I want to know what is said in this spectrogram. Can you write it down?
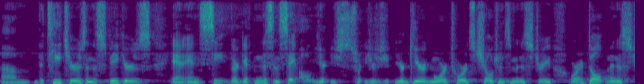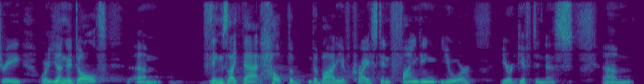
um, the teachers and the speakers and, and see their giftedness and say, oh, you're, you're, you're, geared more towards children's ministry or adult ministry or young adult. Um, things like that help the, the body of Christ in finding your, your giftedness. Um,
